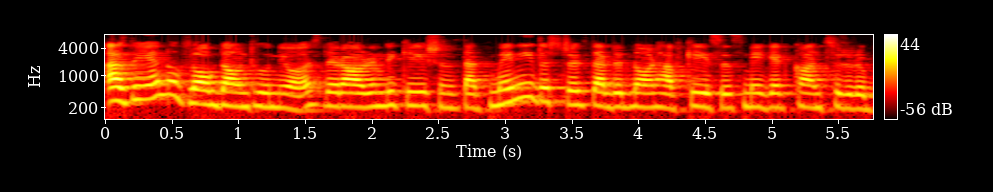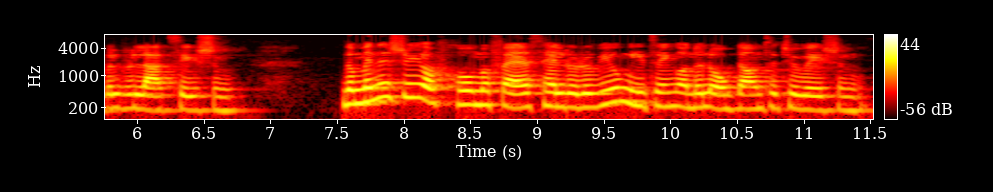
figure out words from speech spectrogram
As the end of lockdown two nears, there are indications that many districts that did not have cases may get considerable relaxation. The Ministry of Home Affairs held a review meeting on the lockdown situation.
